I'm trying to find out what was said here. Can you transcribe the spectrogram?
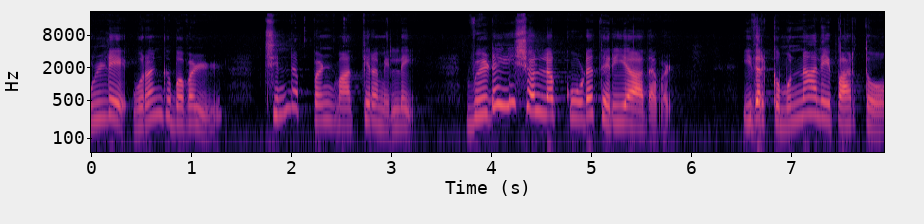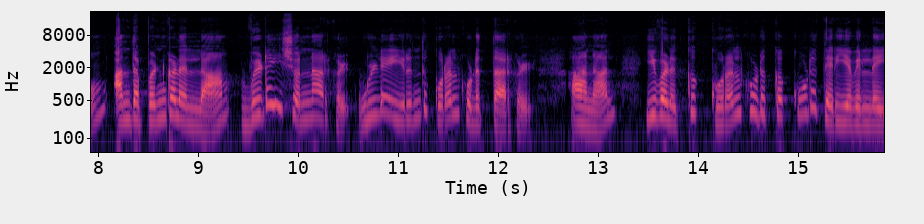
உள்ளே உறங்குபவள் சின்ன பெண் மாத்திரமில்லை. விடை சொல்லக்கூட தெரியாதவள். இதற்கு முன்னாலே பார்த்தோம் அந்த பெண்களெல்லாம் விடை சொன்னார்கள். உள்ளே இருந்து குரல் கொடுத்தார்கள். ஆனால் இவளுக்கு குரல் கொடுக்க கூட தெரியவில்லை.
